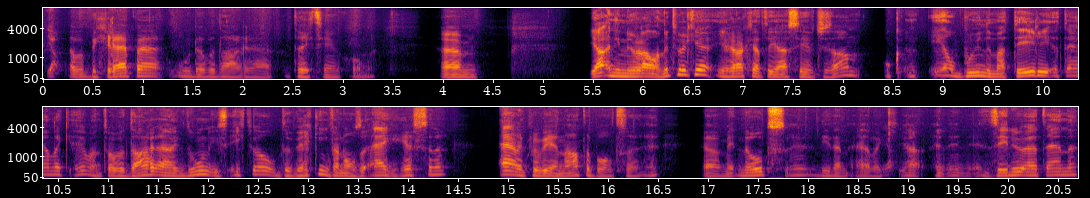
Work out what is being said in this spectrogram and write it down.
Ja. Dat we begrijpen hoe dat we daar eh, terecht zijn gekomen. Ehm, ja, en die neurale netwerken, je raakt dat er juist eventjes aan, ook een heel boeiende materie uiteindelijk. Hè, want wat we daar eigenlijk doen, is echt wel de werking van onze eigen hersenen eigenlijk proberen na te bootsen. Hè. Ja, met nodes, hè, die dan eigenlijk ja. een zenuwuiteinde.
